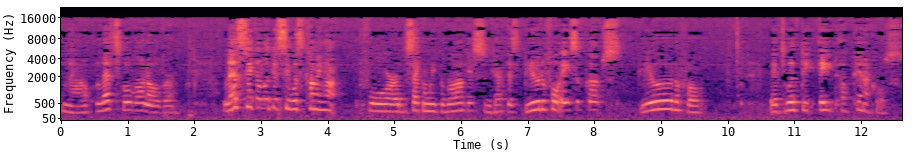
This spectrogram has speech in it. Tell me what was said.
Now, let's move on over. Let's take a look and see what's coming up for the second week of August. We got this beautiful Ace of Cups. Beautiful. It's with the Eight of Pentacles.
